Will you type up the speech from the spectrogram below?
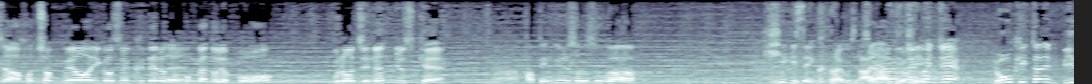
자, 허쳤고요. 이것을 그대로 또 네. 공간 노렸고 무너지는 유스케. 자, 박병규 선수가 킥이 센 걸 알고 있어요. 자, 아. 그리고 이제 low kick 따는 미,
